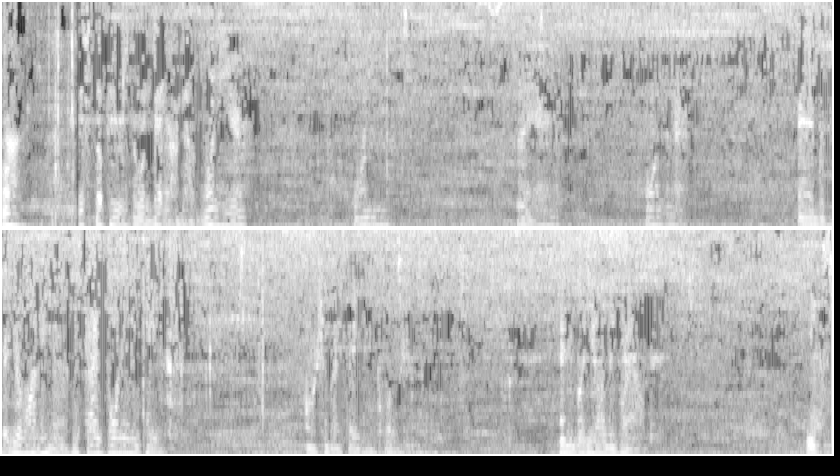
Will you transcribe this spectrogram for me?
Right. This stuff here is doing better. I got one here, one there, one there. And the bigger one here, this guy's going in a cage. Or should I say enclosure? Anybody on the ground? Yes.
